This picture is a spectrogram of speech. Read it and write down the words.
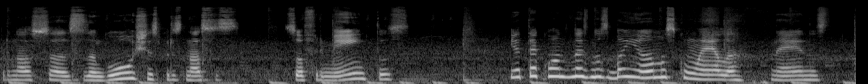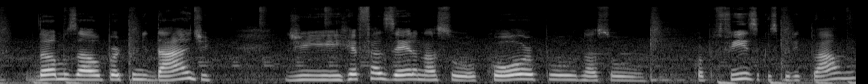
para nossas angústias, para os nossos sofrimentos. E até quando nós nos banhamos com ela, né? Nos damos a oportunidade de refazer o nosso corpo, nosso corpo físico, espiritual, né?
